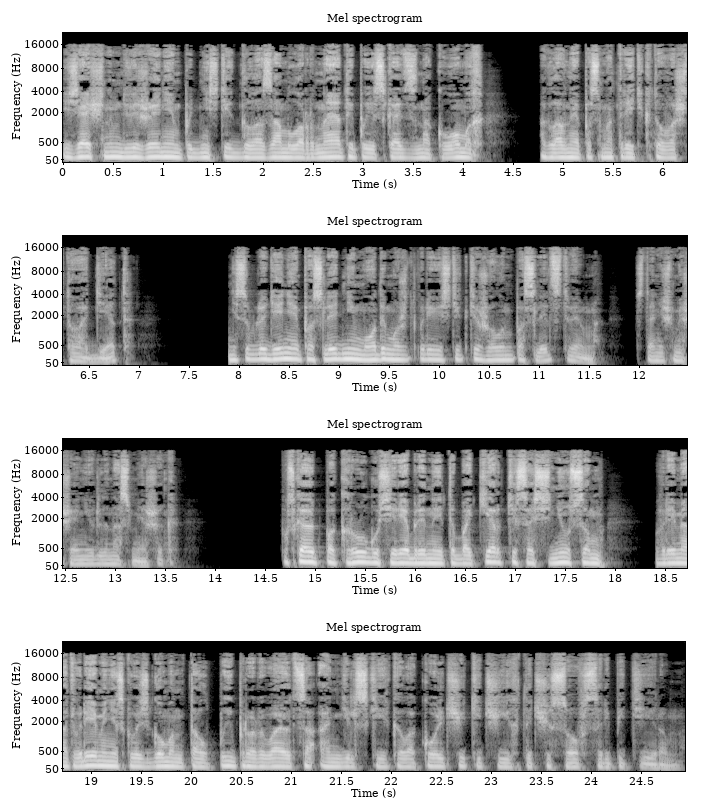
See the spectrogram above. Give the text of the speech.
изящным движением поднести к глазам лорнет и поискать знакомых, а главное посмотреть, кто во что одет. Несоблюдение последней моды может привести к тяжелым последствиям. Станешь мишенью для насмешек. Пускают по кругу серебряные табакерки со снюсом. Время от времени сквозь гомон толпы прорываются ангельские колокольчики чьих-то часов с репетиром.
